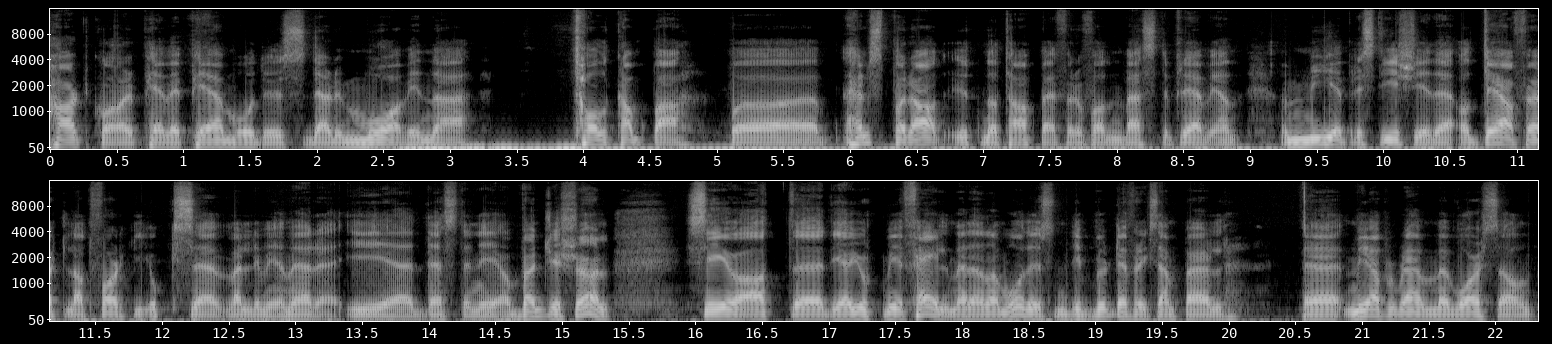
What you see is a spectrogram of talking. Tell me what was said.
hardcore PVP-modus der du må vinne tolv kamper på, helst på rad uten å tape for å få den beste premien. Mye prestisje i det, og det har ført til at folk jukser veldig mye mer i eh, Destiny. Og Bungie sjøl sier jo at uh, de har gjort mye feil med denne modusen. De burde f.eks. Eh, mye av problemet med Warzone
